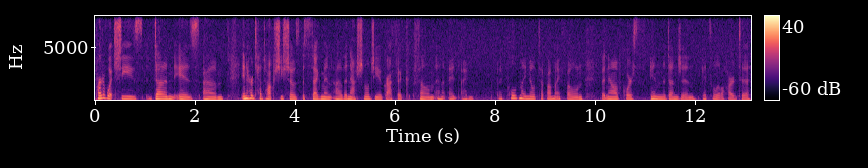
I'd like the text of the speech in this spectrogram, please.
part of what she's done is um, in her TED talk she shows the segment of a National Geographic film, and I, I I pulled my notes up on my phone, but now of course in the dungeon it's a little hard to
